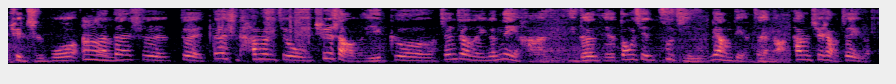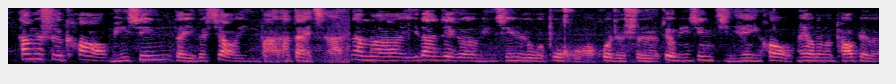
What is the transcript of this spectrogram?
去直播。那但是对，但是他们就缺少了一个真正的一个内涵。你的你的东西自己亮点在哪？他们缺少这个，他们是靠明星的一个效应把它带起来。那么一旦这个明星如果不火，或者是这个明星。几年以后没有那么 popular，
